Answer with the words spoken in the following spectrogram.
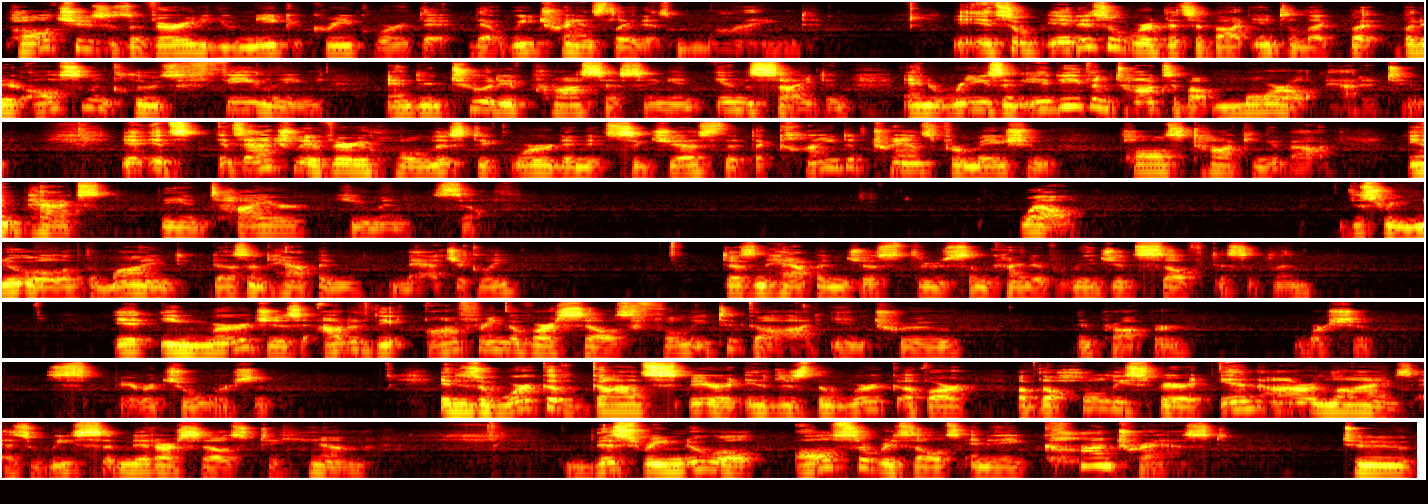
Paul chooses a very unique Greek word that, that we translate as mind. It's a, it is a word that's about intellect, but, but it also includes feeling and intuitive processing and insight and, and reason. It even talks about moral attitude. It, it's, it's actually a very holistic word, and it suggests that the kind of transformation Paul's talking about impacts the entire human self. Well, this renewal of the mind doesn't happen magically, doesn't happen just through some kind of rigid self discipline. It emerges out of the offering of ourselves fully to God in true and proper worship, spiritual worship. It is a work of God's Spirit. It is the work of our of the Holy Spirit in our lives as we submit ourselves to Him. This renewal also results in a contrast to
